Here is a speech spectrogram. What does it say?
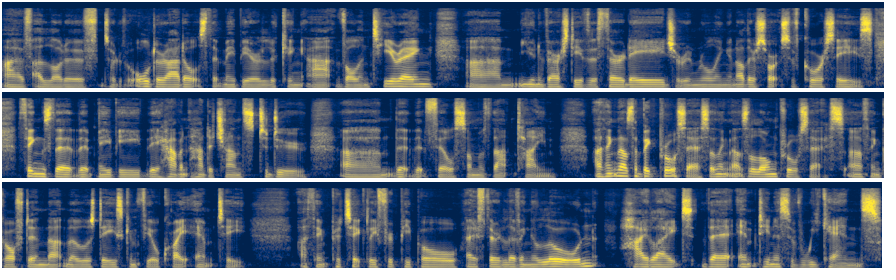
I have a lot of sort of older adults that maybe are looking at volunteering, um, University of the Third Age, or enrolling in other sorts of courses, things that, that maybe they haven't had a chance to do um, that, that fill some of that time. I think that's a big process. I think that's a long process. I think often that those days can feel quite empty. I think, particularly for people, if they're living alone, highlight the emptiness of weekends.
